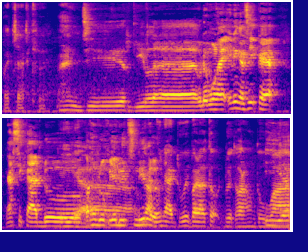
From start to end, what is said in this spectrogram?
pacar gitu. Anjir, gila. Udah mulai ini gak sih kayak ngasih kado. Padahal belum punya duit sendiri loh. punya duit padahal tuh duit orang tua, Iya,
